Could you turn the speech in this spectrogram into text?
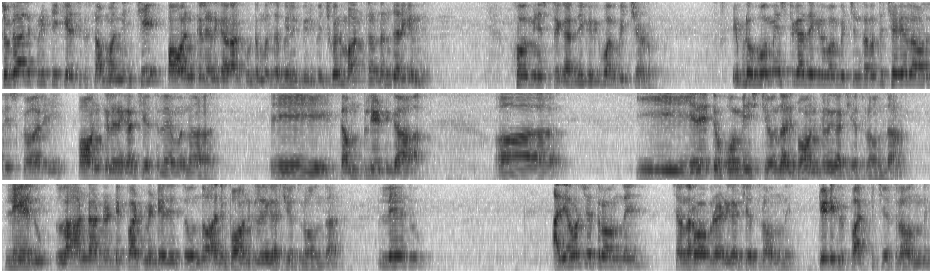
సుగాలి ప్రీతి కేసుకు సంబంధించి పవన్ కళ్యాణ్ గారు ఆ కుటుంబ సభ్యులను పిలిపించుకొని మాట్లాడడం జరిగింది. హోమ్ మినిస్టర్ గారి దగ్గరికి పంపించాడు. ఇప్పుడు హోమ్ మినిస్టర్ గారి దగ్గర పంపించిన తర్వాత చర్యలు ఎవరు తీసుకోవాలి? పవన్ కళ్యాణ్ గారి చేతిలో ఏమన్నా ఈ కంప్లీట్గా ఈ ఏదైతే హోమ్ మినిస్ట్రీ ఉందో అది పవన్ కళ్యాణ్ గారి చేతిలో ఉందా? లేదు. లా అండ్ ఆర్డర్ డిపార్ట్మెంట్ ఏదైతే ఉందో అది పవన్ కళ్యాణ్ గారి చేతిలో ఉందా? లేదు. అది ఎవరి చేతిలో ఉంది? చంద్రబాబు నాయుడు గారి చేతిలో ఉంది. టీడీపీ పార్టీ చేతిలో ఉంది.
